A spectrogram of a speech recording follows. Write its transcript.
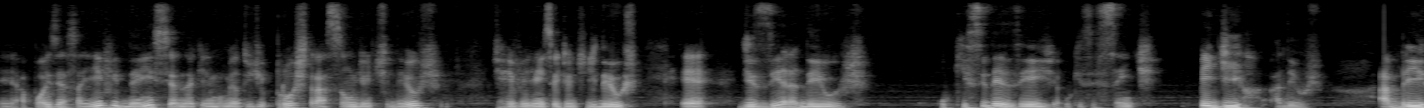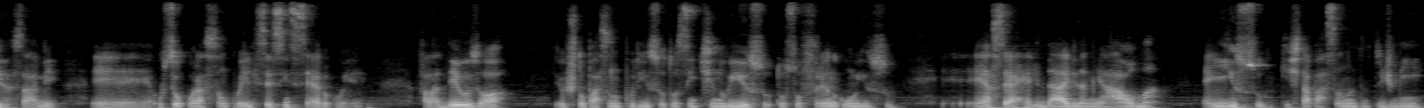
É, após essa evidência, naquele né, momento de prostração diante de Deus, de reverência diante de Deus, é dizer a Deus o que se deseja, o que se sente, pedir a Deus, abrir, sabe, é, o seu coração com Ele, ser sincero com Ele, falar Deus, ó, eu estou passando por isso, eu estou sentindo isso, estou sofrendo com isso. Essa é a realidade da minha alma. É isso que está passando dentro de mim.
